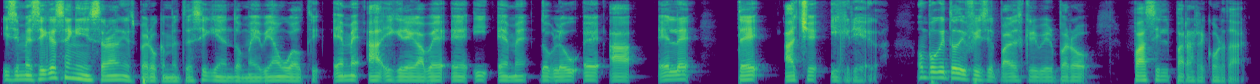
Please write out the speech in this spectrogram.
Y si me sigues en Instagram, espero que me estés siguiendo, Maybe I'm Wealthy, M-A-Y-B-E-I-M-W-E-A-L-T-H-Y. Un poquito difícil para escribir, pero fácil para recordar.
